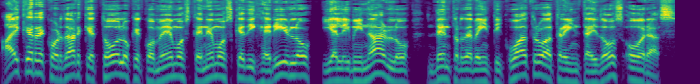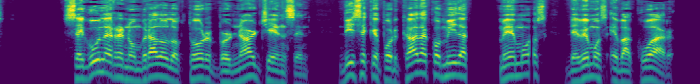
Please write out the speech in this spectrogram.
Hay que recordar que todo lo que comemos tenemos que digerirlo y eliminarlo dentro de 24 a 32 horas. Según el renombrado doctor Bernard Jensen, dice que por cada comida que comemos debemos evacuar,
